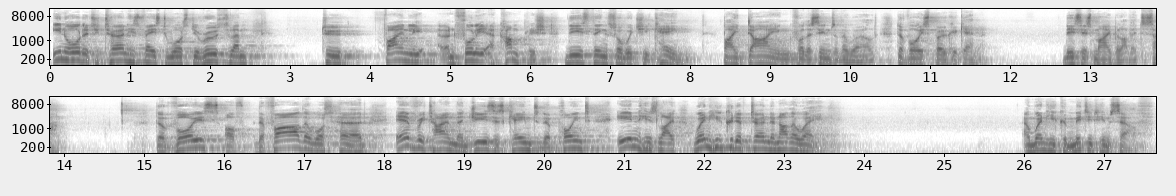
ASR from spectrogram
in order to turn his face towards Jerusalem to finally and fully accomplish these things for which he came by dying for the sins of the world. The voice spoke again This is my beloved Son. The voice of the Father was heard every time that Jesus came to the point in his life when he could have turned another way and when he committed himself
